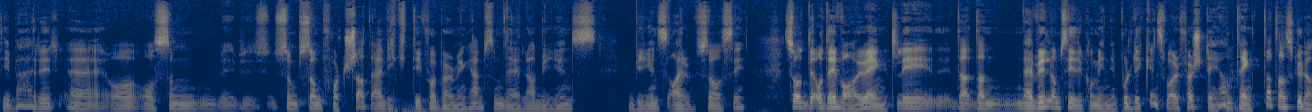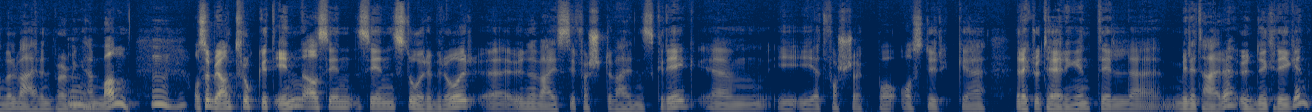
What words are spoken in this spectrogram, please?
de bærer, eh, og, og som, som, som fortsatt er viktig for Birmingham som del av byens, byens arv, så å si. Så det, og det var jo egentlig, da, da Neville omsider kom inn i politikken, så var det først det han tenkte, at han skulle han vel være en Birmingham-mann. Og så ble han trukket inn av sin, sin storebror eh, underveis i første verdenskrig eh, i, i et forsøk på å styrke rekrutteringen til eh, militæret under krigen.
